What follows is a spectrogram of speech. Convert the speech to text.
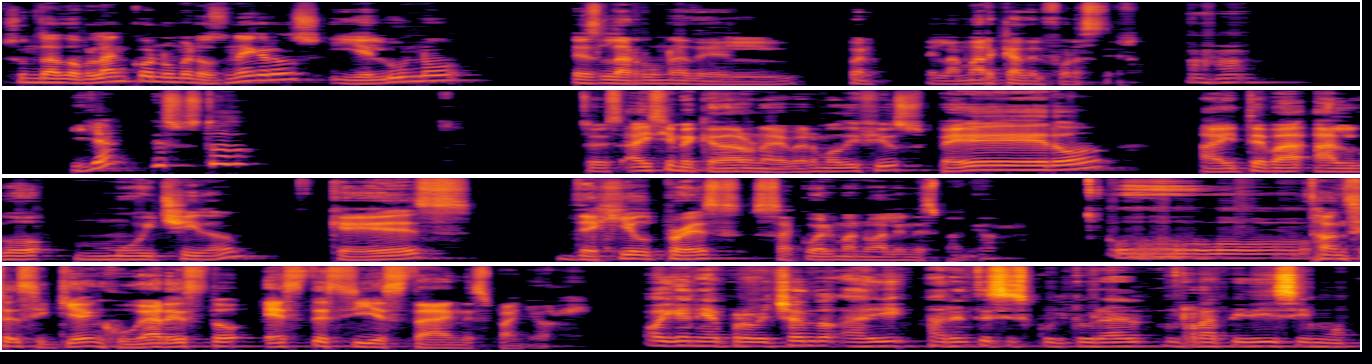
Es un dado blanco, números negros, y el 1 es la runa del... Bueno, de la marca del forastero. Ajá. Y ya, eso es todo. Entonces, ahí sí me quedaron a deber Modifuse, pero ahí te va algo muy chido, que es The Hill Press sacó el manual en español. Oh. Entonces, si quieren jugar esto, este sí está en español. Oigan, y aprovechando ahí, paréntesis cultural rapidísimo.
